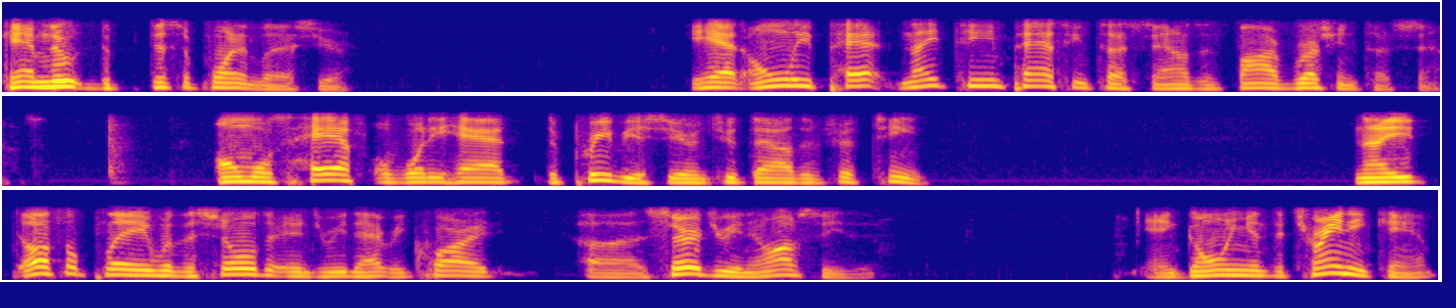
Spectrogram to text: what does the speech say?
Cam Newton disappointed last year. He had only 19 passing touchdowns and five rushing touchdowns, almost half of what he had the previous year in 2015. Now, he also played with a shoulder injury that required uh, surgery in the offseason. And going into training camp,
